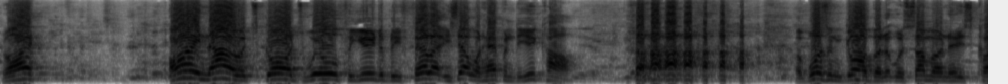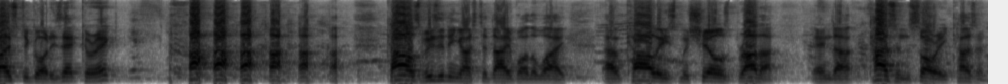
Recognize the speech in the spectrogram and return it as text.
Right? I know it's God's will for you to be fellow. Is that what happened to you, Carl? it wasn't God, but it was someone who's close to God. Is that correct? Yes. Carl's visiting us today, by the way. Uh, Carl is Michelle's brother and uh, cousin, sorry, cousin.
